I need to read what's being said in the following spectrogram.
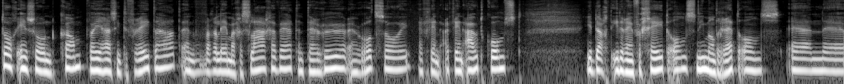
toch in zo'n kamp waar je haast niet tevreden had en waar alleen maar geslagen werd en terreur en rotzooi en geen, geen uitkomst. Je dacht iedereen vergeet ons, niemand redt ons. En eh,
